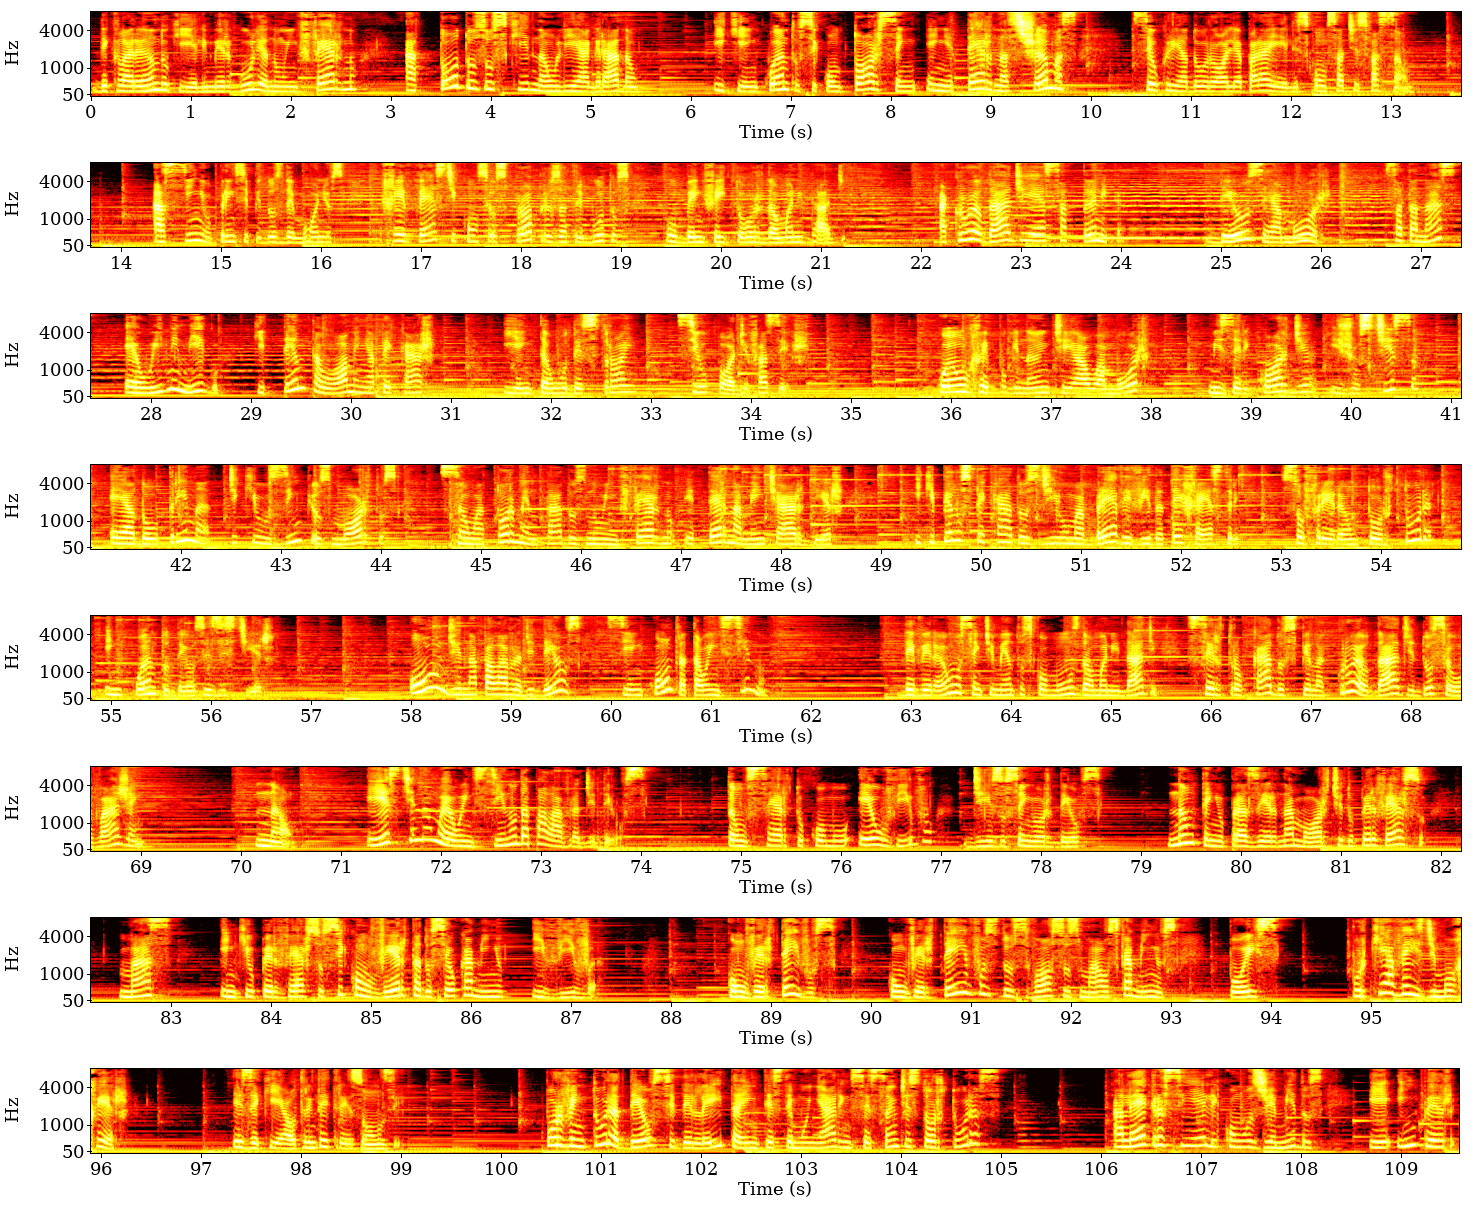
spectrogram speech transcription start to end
declarando que ele mergulha no inferno a todos os que não lhe agradam e que, enquanto se contorcem em eternas chamas, seu Criador olha para eles com satisfação. Assim, o príncipe dos demônios reveste com seus próprios atributos o benfeitor da humanidade. A crueldade é satânica. Deus é amor. Satanás é o inimigo que tenta o homem a pecar e então o destrói se o pode fazer quão repugnante ao amor, misericórdia e justiça é a doutrina de que os ímpios mortos são atormentados no inferno eternamente a arder e que, pelos pecados de uma breve vida terrestre, sofrerão tortura enquanto Deus existir. Onde na palavra de Deus se encontra tal ensino? Deverão os sentimentos comuns da humanidade ser trocados pela crueldade do selvagem? Não, este não é o ensino da palavra de Deus. Tão certo como eu vivo, diz o Senhor Deus, não tenho prazer na morte do perverso, mas em que o perverso se converta do seu caminho e viva. Convertei-vos, convertei-vos dos vossos maus caminhos, pois por que a vez de morrer? Ezequiel 33, 11. Porventura Deus se deleita em testemunhar incessantes torturas? Alegra-se ele com os gemidos e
